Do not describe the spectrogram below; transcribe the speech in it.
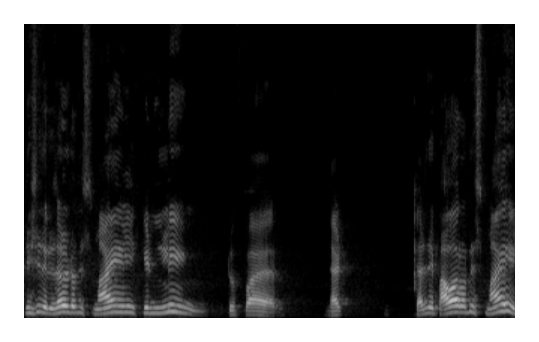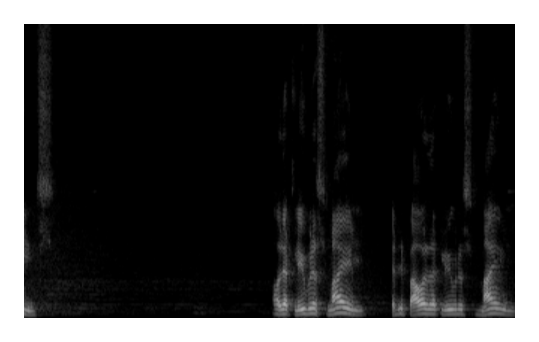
this is the result of the smile kindling to fire. That that is the power of the smiles. Of that luminous smile. That is the power of that luminous smile.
